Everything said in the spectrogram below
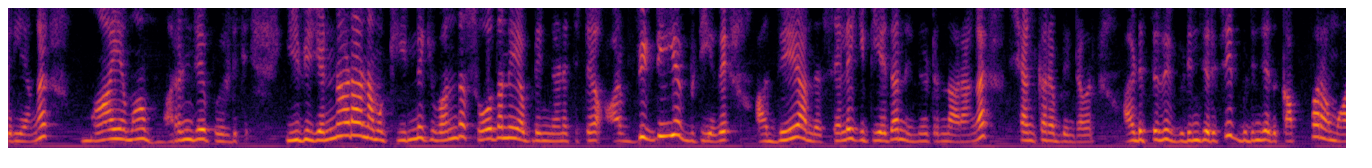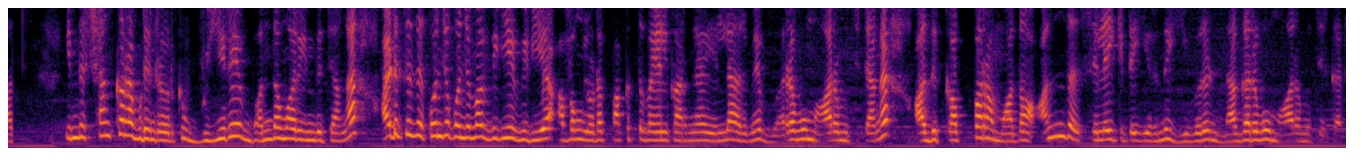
தெரியாங்க மாயமா மறைஞ்சே போயிடுச்சு. இது என்னடா நமக்கு இன்னைக்கு வந்த சோதனை அப்படின்னு நினைச்சிட்டு விடிய விடியவே அதே அந்த சிலைகிட்டயே தான் நின்றுட்டு இருந்தாராங்க சங்கர் அப்படின்றவர். அடுத்தது விடிஞ்சிருச்சு. விடிஞ்சதுக்கு அப்புறமா இந்த சங்கர் அப்படின்றவருக்கு உயிரே வந்த மாதிரி இருந்துச்சாங்க. அடுத்தது கொஞ்சம் கொஞ்சமா விடிய விடிய அவங்களோட பக்கத்து வயல்காரங்க எல்லாருமே வரவும் ஆரம்பிச்சிட்டாங்க. அதுக்கப்புறமா தான் அந்த சிலை கிட்ட இருந்து இவரு நகரவும் ஆரம்பிச்சிருக்காரு.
